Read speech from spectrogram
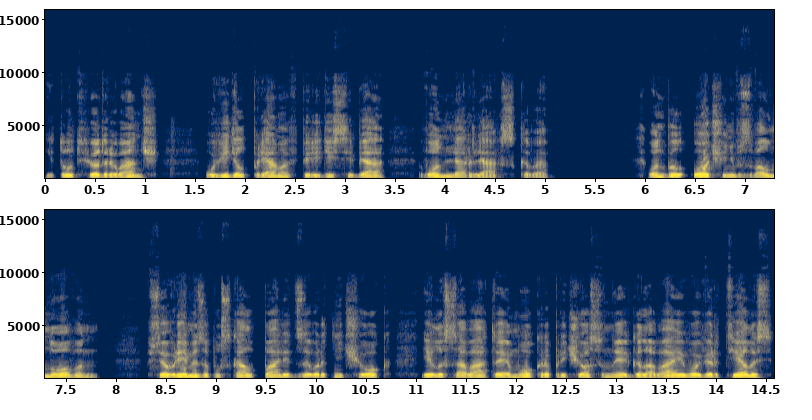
И тут Федор Иванович увидел прямо впереди себя вон Лярлярского. Он был очень взволнован, все время запускал палец за воротничок, и лысоватая, мокро причесанная голова его вертелась,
